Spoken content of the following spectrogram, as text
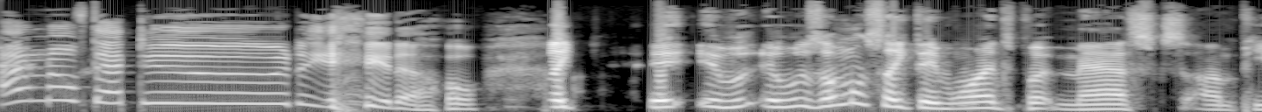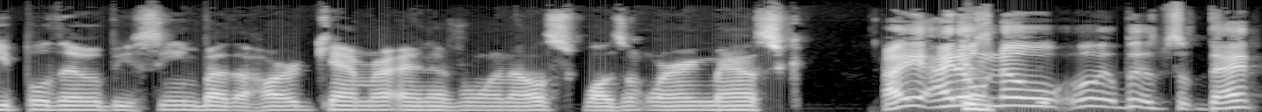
I don't know if that dude, you know. It, it, it was almost like they wanted to put masks on people that would be seen by the hard camera and everyone else wasn't wearing masks. I I don't know uh, but that.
